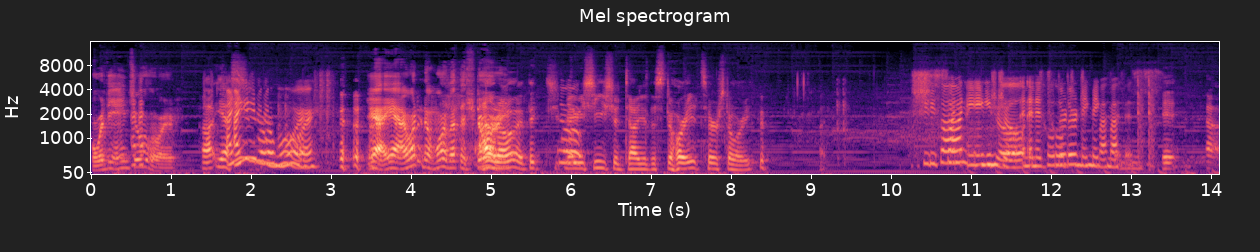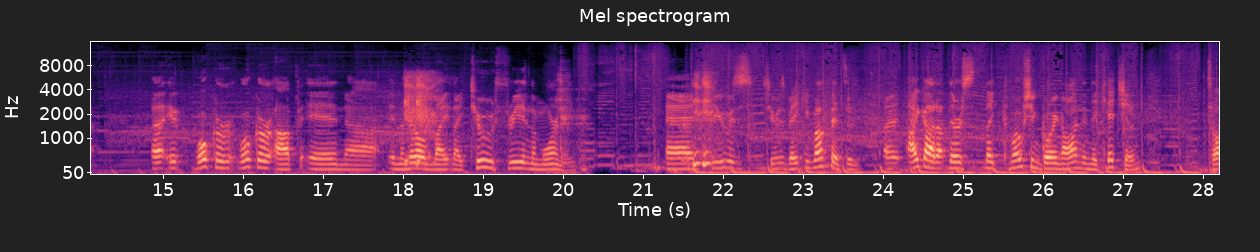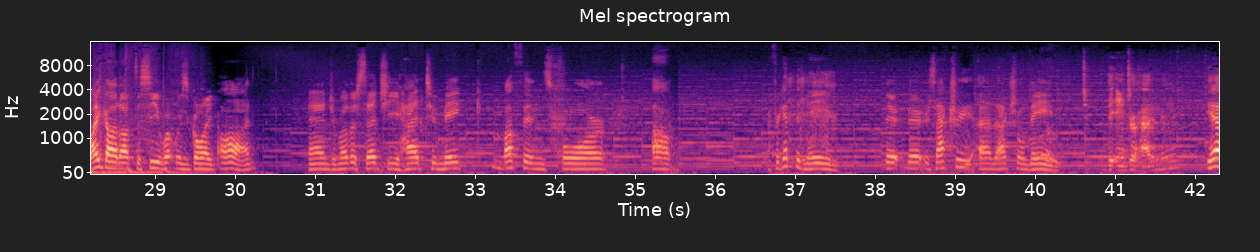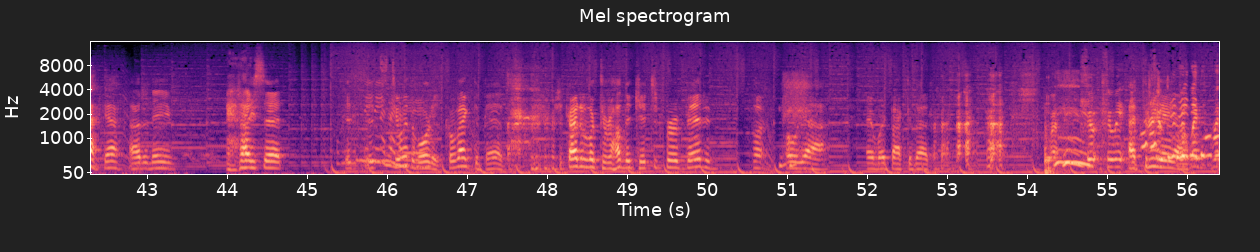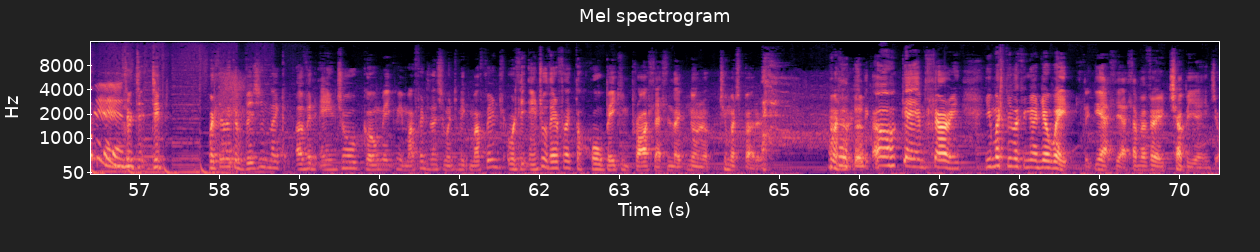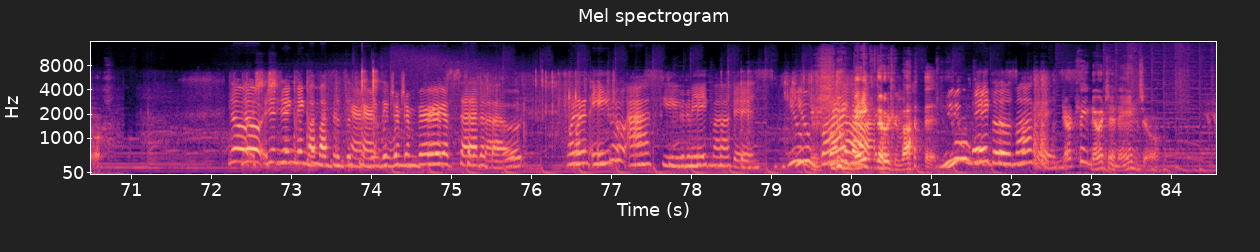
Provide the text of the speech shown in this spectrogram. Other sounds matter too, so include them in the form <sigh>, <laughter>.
For the angel, or Uh, yes. I need to know more. <laughs> yeah, yeah, I want to know more about the I story. don't know. I think she, No. maybe she should tell you the story. It's her story. She saw an angel and it told her to make muffins. It uh, it woke her woke her up in uh, in the middle of night, like two three in the morning, and <laughs> she was she was making muffins. And uh, I got up. There's like commotion going on in the kitchen, so I got up to see what was going on. And your mother said she had to make muffins for, um, I forget the name. There, there's actually an actual name. The angel had a name? Yeah, yeah, I had a name. And I said, it's, it's two in the morning. Go back to bed. she kind of looked around the kitchen for a bit and thought, oh yeah, and went back to bed. So, so wait, At 3 How did a.m. we When- know when- this? so did, did was there like a vision like of an angel go make me muffins and then she went to make muffins or was the angel there for like the whole baking process and like no no, no too much butter <laughs> <laughs> like, oh okay i'm sorry you must be looking on your weight like, yes yes i'm a very chubby angel No, she didn't make the muffins apparently, which I'm very upset about. When an angel asks you to make muffins, you you buy make those muffins You make those muffins. You don't say no to an angel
